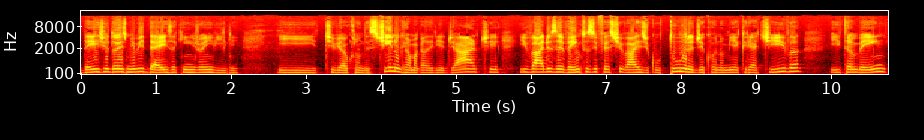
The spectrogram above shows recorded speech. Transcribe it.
desde 2010 aqui em Joinville e tive ao Clandestino, que é uma galeria de arte, e vários eventos e festivais de cultura, de economia criativa, e também,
